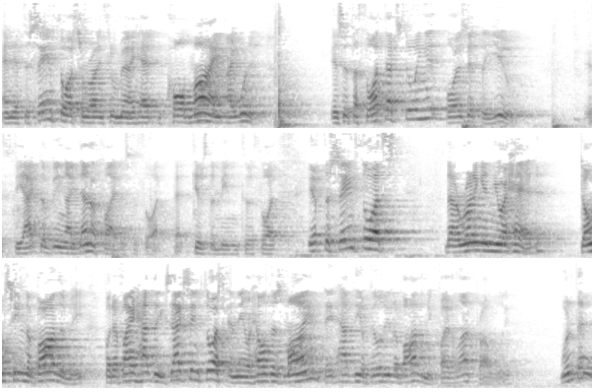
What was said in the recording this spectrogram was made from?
And if the same thoughts were running through my head called mine, I wouldn't. Is it the thought that's doing it, or is it the you? It's the act of being identified as the thought that gives the meaning to the thought. If the same thoughts that are running in your head don't seem to bother me, but if I had the exact same thoughts and they were held as mine, they'd have the ability to bother me quite a lot, probably. Wouldn't they?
